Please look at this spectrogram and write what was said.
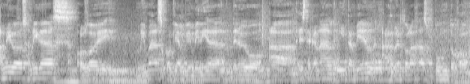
Amigos, amigas, os doy mi más cordial bienvenida de nuevo a este canal y también a albertolajas.com.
